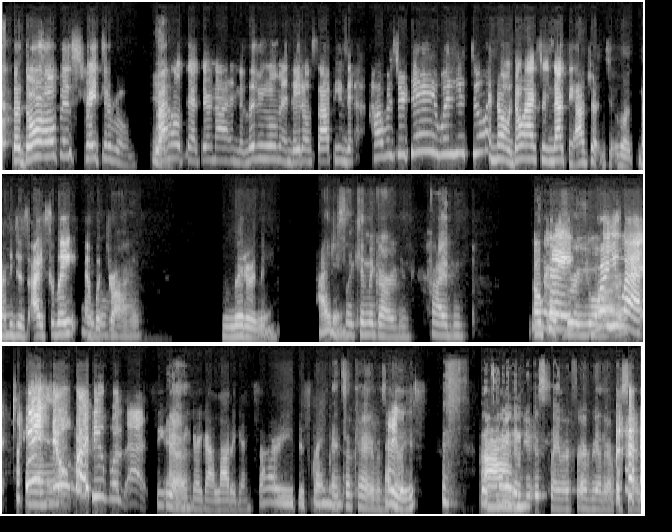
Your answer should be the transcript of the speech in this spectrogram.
the door opens straight to the room. Yeah. I hope that they're not in the living room and they don't stop you and they, how was your day? What are you doing? No, don't ask me nothing. I'm trying to look, let me just isolate and withdraw. Literally hiding. It's like kindergarten, hiding Okay, where you where you at? He Uh-huh. knew where he was at. See, I think I got loud again. Sorry, disclaimer. It's okay. It was. Anyways, That's gonna be the um, new disclaimer for every other episode.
